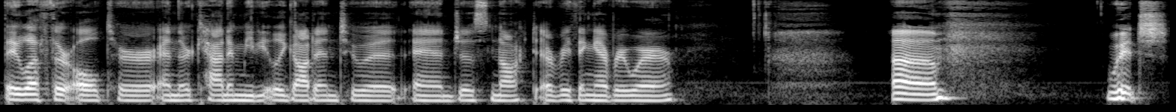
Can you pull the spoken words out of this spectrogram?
they left their altar and their cat immediately got into it and just knocked everything everywhere. Um, which,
